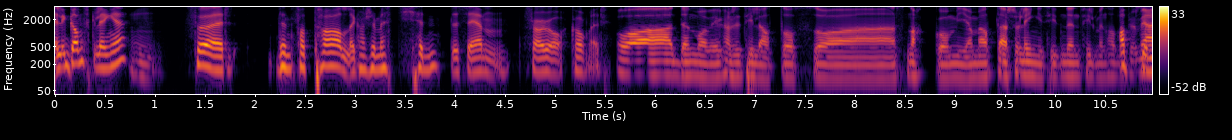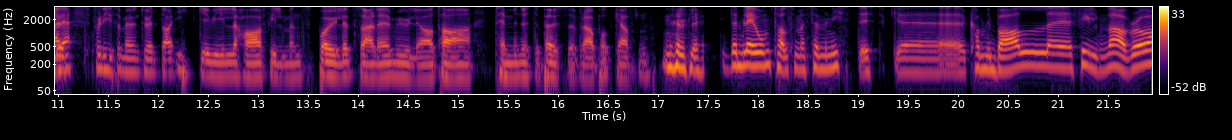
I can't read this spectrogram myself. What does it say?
Eller ganske lenge. Mm. Før den fatale, kanskje mest kjente scenen fra Raw kommer. Og den må vi kanskje tillate oss å snakke om, i og med at det er så lenge siden den filmen hadde Absolutt. premiere. For de som eventuelt da ikke vil ha filmen spoilet, så er det mulig å ta fem minutter pause fra podkasten. Nemlig. Den ble jo omtalt som en feministisk eh, kannibalfilm da, av Raw,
